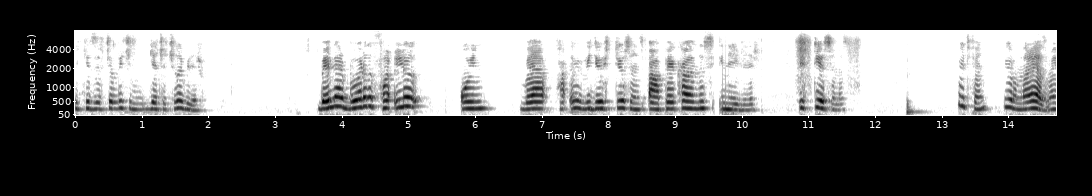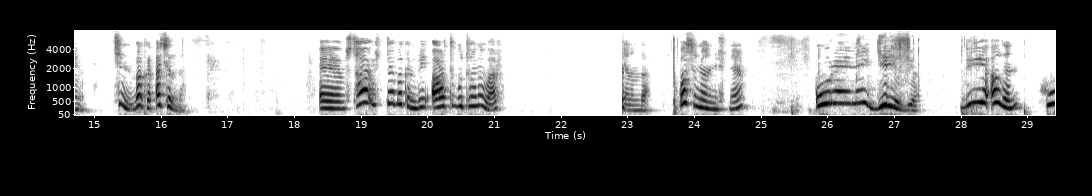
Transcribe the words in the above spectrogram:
İlk kez açıldığı için geç açılabilir. Beyler bu arada farklı oyun veya farklı bir video istiyorsanız APK nasıl indirilir istiyorsanız lütfen yorumlara yazmayın. Şimdi bakın açıldı. Ee, sağ üstte bakın bir artı butonu var. Yanında. Basın onun üstüne. URL gir yazıyor. Büyüye alın. Hu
